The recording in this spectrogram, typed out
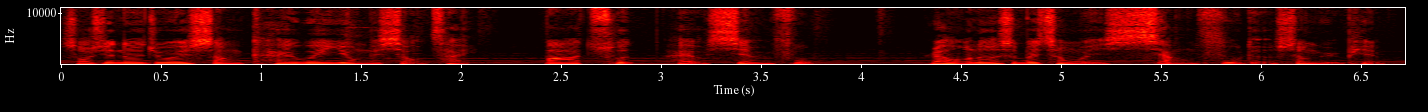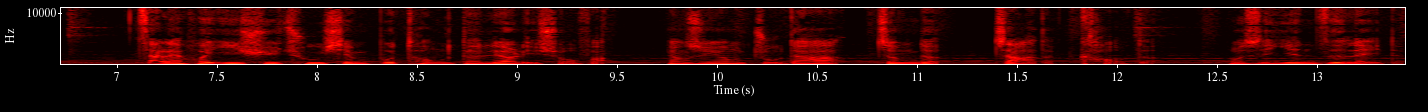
首先呢，就会上开胃用的小菜八寸，还有鲜腹，然后呢，是被称为相腹的生鱼片。再来会依序出现不同的料理手法，像是用煮的、蒸的、炸的、烤的，或是腌制类的，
